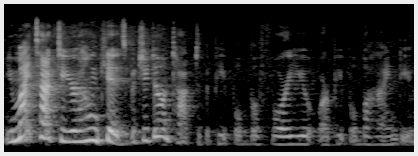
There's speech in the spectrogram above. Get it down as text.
you might talk to your own kids, but you don't talk to the people before you or people behind you.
